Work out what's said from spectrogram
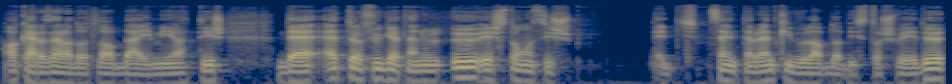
akár az eladott labdái miatt is, de ettől függetlenül ő és Stones is egy szerintem rendkívül labdabiztos védő.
